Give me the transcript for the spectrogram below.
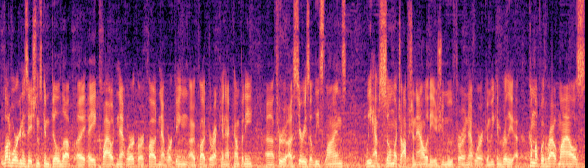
a lot of organizations can build up a, a cloud network or a cloud networking, a cloud direct connect company uh, through a series of lease lines we have so much optionality as you move through our network and we can really uh, come up with route miles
